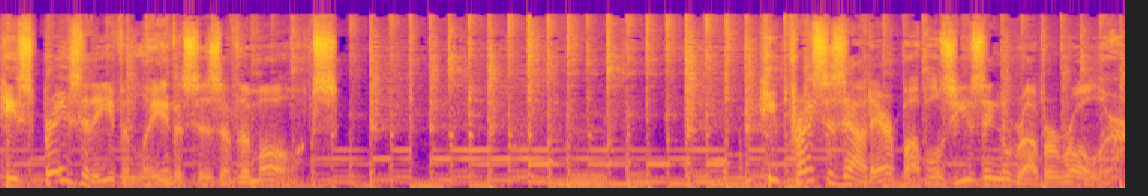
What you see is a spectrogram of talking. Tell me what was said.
He sprays it evenly into pieces of the molds. He presses out air bubbles using a rubber roller.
